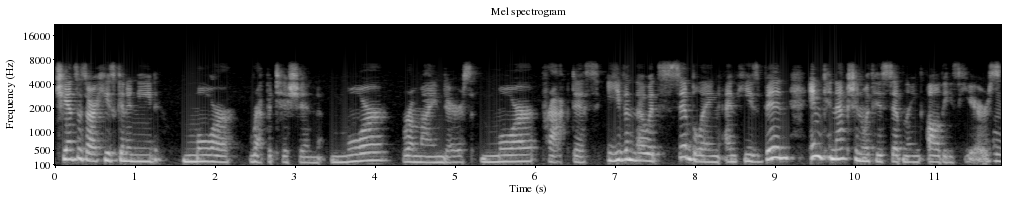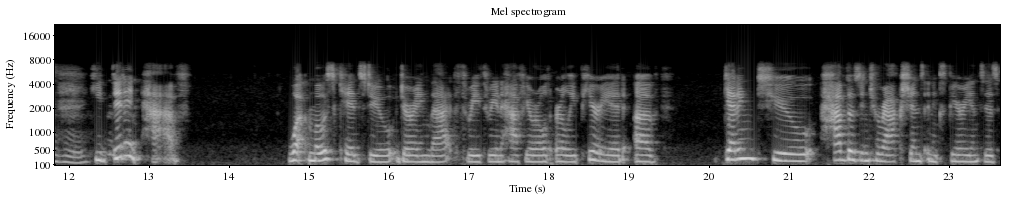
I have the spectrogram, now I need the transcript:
chances are he's going to need more repetition, more reminders, more practice, even though it's sibling and he's been in connection with his sibling all these years. Mm-hmm. He didn't have what most kids do during that three, three and a half year old early period of getting to have those interactions and experiences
